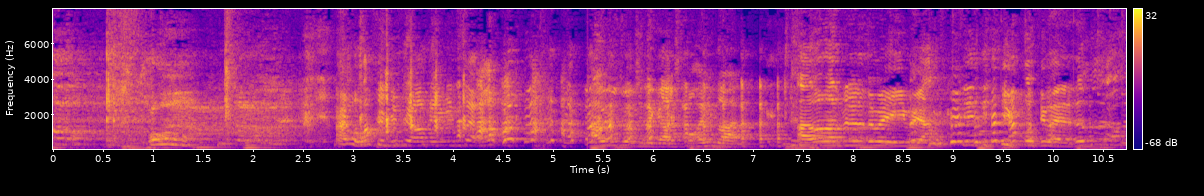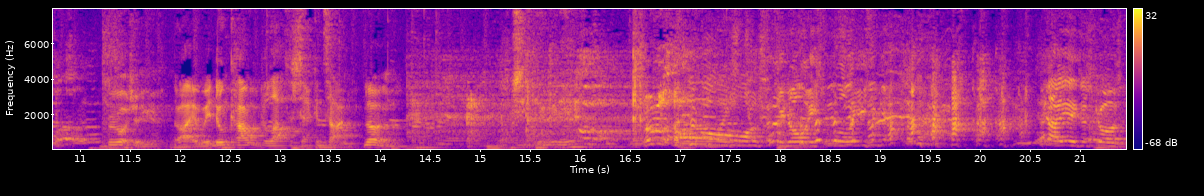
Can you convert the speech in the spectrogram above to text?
Oh. Oh. I was laughing before I even said I was watching the guy spotting like. I was laughing at the way he reacted. You fully went. We watch it again. Right, we don't count with the laugh the second time. No, no. What's he doing here? Oh, he's just, you know, he's fully. Yeah, he just goes.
